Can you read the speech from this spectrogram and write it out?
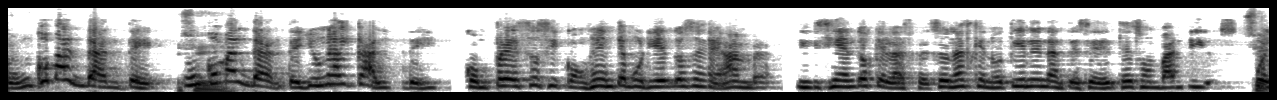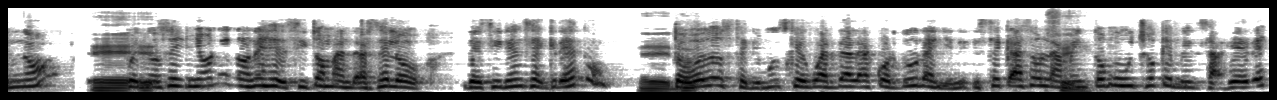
Un comandante, un comandante y un alcalde con presos y con gente muriéndose de hambre, diciendo que las personas que no tienen antecedentes son bandidos. Pues no, eh, pues no, eh, señor, y no necesito mandárselo decir en secreto. Todos tenemos que guardar la cordura y en este caso lamento mucho que me exagere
